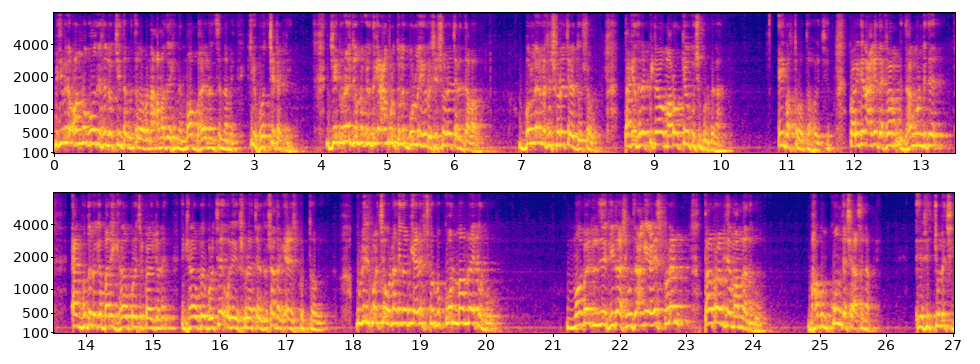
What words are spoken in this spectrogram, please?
পৃথিবীর অন্য কোনো দেশের লোক চিন্তা করতে পারবে না, আমাদের এখানে মব ভায়োলেন্সের নামে কি হচ্ছেটা কি? যে কোনো একজন লোকের দিকে আঙুল তুলে বললেই হলো সে সরেচারের দালাল। বললে হলো সে সরেচারের দোষক তাকে ধরে পিটাও, মারো, কেউ কিছু করবে না। এই বাস্তবতা হয়েছে। কয়েকদিন আগে দেখলাম ধানমন্ডিতে এক ভদ্রলোকের বাড়ি ঘেরাও করেছে কয়েকজনে। ঘেরাও করে বলছে ওই সরেচারের দোষা তাকে অ্যারেস্ট করতে হবে। পুলিশ বলছে, ওনাকে আমি অ্যারেস্ট করব। কোন মামলায় করব? মোবাইল ডিলার সে বলছে, আগে অ্যারেস্ট করেন, তারপর আমি যে মামলা দেবো। ভাবুন, কোন দেশে আছেন আপনি? এই দেশে চলেছে।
